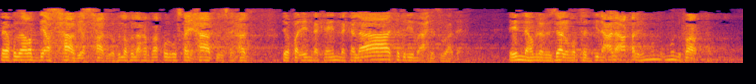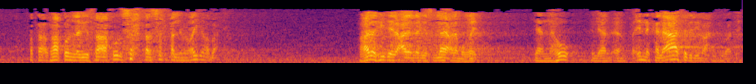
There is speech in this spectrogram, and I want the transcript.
فيقول يا ربي أصحابي أصحابي. وفي اللفظ الآخر فيقول أصيحاتي أصيحاتي. يقول إنك إنك لا تدري ما أحدث بعده. إنهم لم يزالوا مرتدين على عقلهم منذ فارقهم فأقول الذي سأقول سحقا سحقا لمن غير بعده وهذا في دليل على الذي لا يعلم الغيب. لأنه لأن فإنك لا تدري ما أحدث بعدك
